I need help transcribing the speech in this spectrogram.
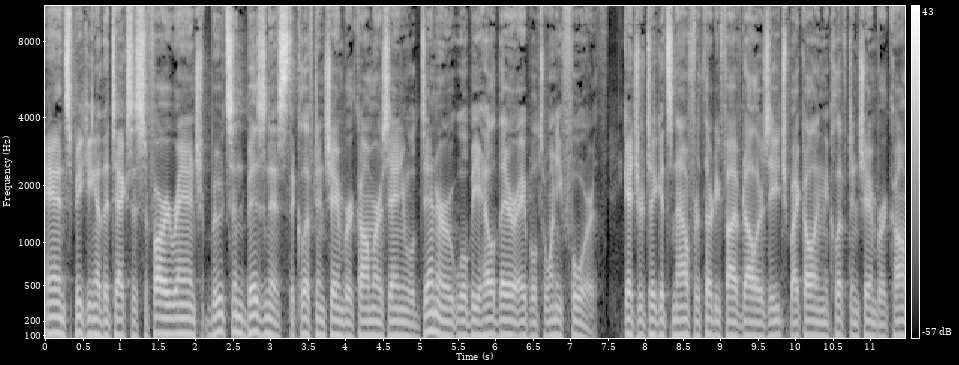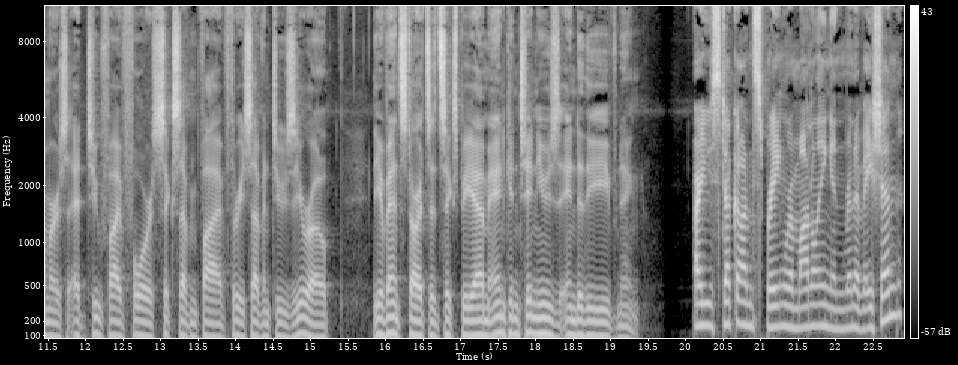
And speaking of the Texas Safari Ranch, Boots and Business, the Clifton Chamber of Commerce annual dinner, will be held there April 24th. Get your tickets now for $35 each by calling the Clifton Chamber of Commerce at 254 675 3720. The event starts at 6 p.m. and continues into the evening. Are you stuck on spring remodeling and renovation?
